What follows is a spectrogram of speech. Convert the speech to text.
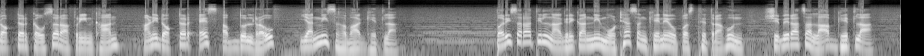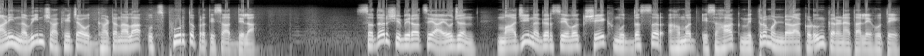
डॉक्टर कौसर आफरीन खान आणि डॉक्टर एस. अब्दुल रऊफ यांनी सहभाग घेतला. परिसरातील नागरिकांनी मोठ्या संख्येने उपस्थित राहून शिबिराचा लाभ घेतला आणि नवीन शाखेच्या उद्घाटनाला उत्स्फूर्त प्रतिसाद दिला. सदर शिबिराचे आयोजन माजी नगरसेवक शेख मुद्दस्सर अहमद इसहाक मित्रमंडळाकडून करण्यात आले होते.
